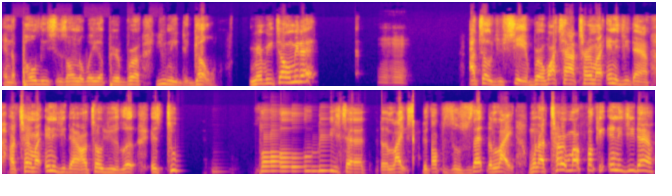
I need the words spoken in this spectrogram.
and the police is on the way up here, bro. You need to go." Remember he told me that? Mhm. I told you, shit, bro. Watch how I turn my energy down. I turn my energy down. I told you, look, it's two police at the lights. The officers was at the light. When I turned my fucking energy down,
